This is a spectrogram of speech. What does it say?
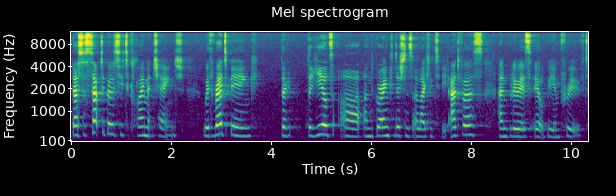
their susceptibility to climate change, with red being the, the yields are, and growing conditions are likely to be adverse, and blue is it will be improved.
